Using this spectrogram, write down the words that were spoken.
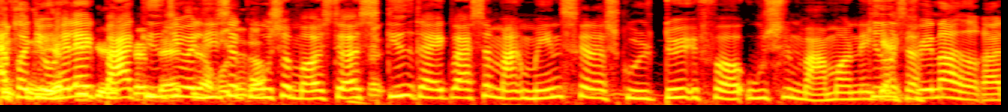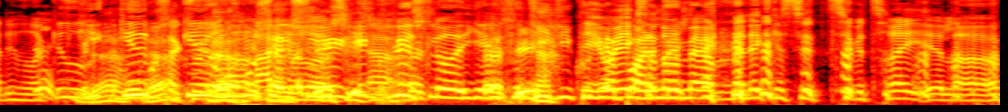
Ja, for øh, det er jo jeg heller ikke øh, bare givet, de var lige så det gode som os. Det er også skidt, der ikke var så mange mennesker, der skulle dø for uselmammeren. Ikke? Givet Altså, kvinder havde rettigheder. Givet, givet, Ja. givet, homoseksuelle ikke blive slået ihjel, fordi de Det kunne er jo have ikke sådan noget med, at man ikke kan se TV3 eller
